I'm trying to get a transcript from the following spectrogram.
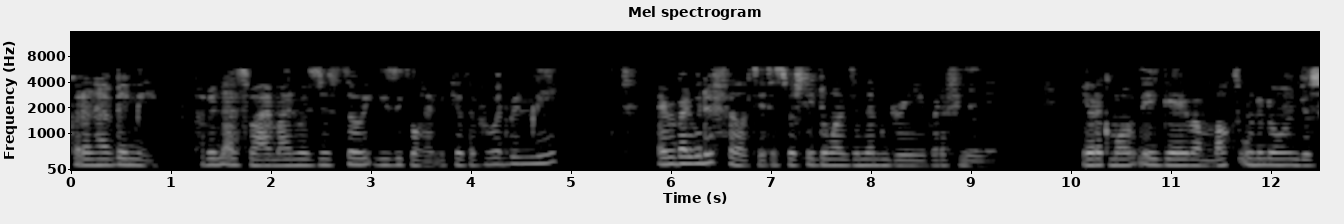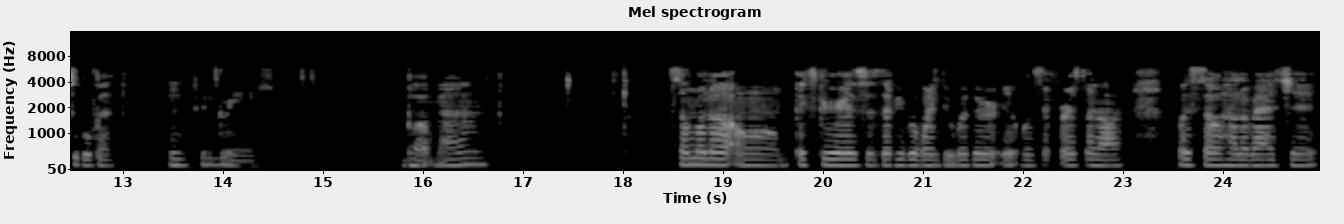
Couldn't have been me. Probably that's why mine was just so easy going, because if it would have been me, everybody would have felt it, especially the ones in them grave would have feel it. They would have come out their grave and box on the door just to go back into the grave. But man, some of the um experiences that people went through, whether it was their first or not, was so hella ratchet.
